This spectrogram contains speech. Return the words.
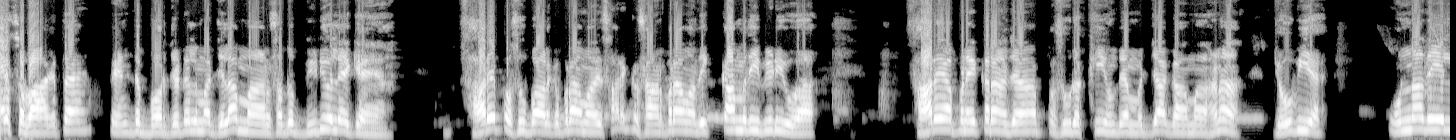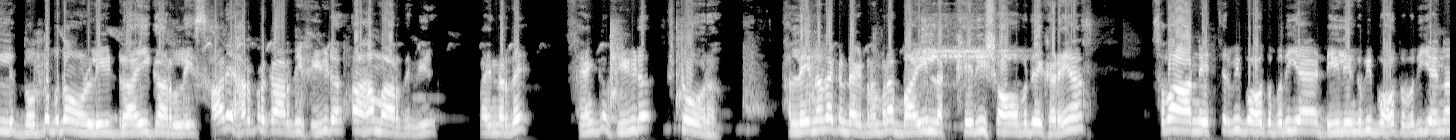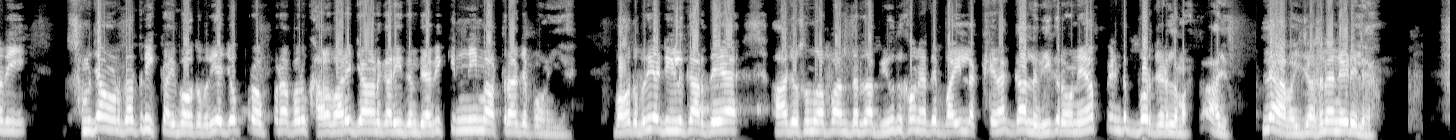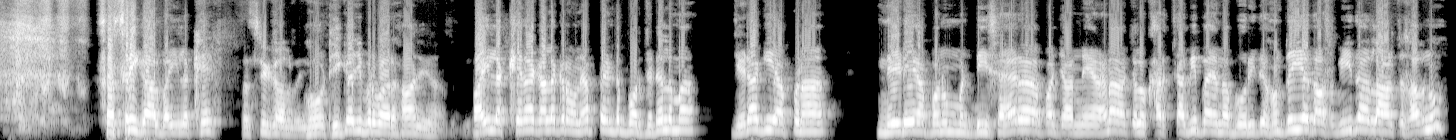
ਨਾਲ ਸਵਾਗਤ ਹੈ ਪਿੰਡ ਬੁਰਜਟਲਮਾ ਜ਼ਿਲ੍ਹਾ ਮਾਨਸਾ ਤੋਂ ਵੀਡੀਓ ਲੈ ਕੇ ਆਇਆ ਸਾਰੇ ਪਸ਼ੂ ਪਾਲਕ ਭਰਾਵਾਂ ਦੇ, ਸਾਰੇ ਕਿਸਾਨ ਭਰਾਵਾਂ ਦੀ ਕੰਮ ਦੀ ਵੀਡੀਓ ਆ। ਸਾਰੇ ਆਪਣੇ ਘਰਾਂ 'ਚ ਪਸ਼ੂ ਰੱਖੀ ਹੁੰਦੇ ਆ, ਮੱਝਾਂ, ਗਾਵਾਂ, ਹਨਾ, ਜੋ ਵੀ ਹੈ। ਉਹਨਾਂ ਦੇ ਦੁੱਧ ਵਧਾਉਣ ਲਈ, ਡਰਾਈ ਕਰਨ ਲਈ, ਸਾਰੇ ਹਰ ਪ੍ਰਕਾਰ ਦੀ ਫੀਡ ਆਹ ਮਾਰਦੇ ਵੀਰ। ਪੈਨਰ ਦੇ ਸਿੰਘ ਫੀਡ ਸਟੋਰ। ਥੱਲੇ ਇਹਨਾਂ ਦਾ ਕੰਟੈਕਟ ਨੰਬਰ ਆ 22 ਲੱਖੇ ਦੀ ਸ਼ਾਪ ਦੇ ਖੜੇ ਆ। ਸੁਭਾਅ, ਨੇਚਰ ਵੀ ਬਹੁਤ ਵਧੀਆ ਹੈ, ਡੀਲਿੰਗ ਵੀ ਬਹੁਤ ਵਧੀਆ ਇਹਨਾਂ ਦੀ। ਸਮਝਾਉਣ ਦਾ ਤਰੀਕਾ ਵੀ ਬਹੁਤ ਵਧੀਆ ਜੋ ਪ੍ਰੋਪਰ ਆਪਾਂ ਨੂੰ ਖਲ ਬਾਰੇ ਜਾਣਕਾਰੀ ਦਿੰਦੇ ਆ ਵੀ ਕਿੰਨੀ ਮਾਤਰਾ ਚ ਪਾਉਣੀ ਹੈ। ਬਹੁਤ ਵਧੀਆ ਡੀਲ ਕਰਦੇ ਆ। ਆਜੋ ਤੁਹਾਨੂੰ ਆਪਾਂ ਅੰਦਰ ਦਾ ਵਿਊ ਦਿਖਾਉਣੇ ਆ ਤੇ ਬਾਈ ਲੱਖੇ ਨਾਲ ਗੱਲ ਵੀ ਕਰਾਉਨੇ ਆ ਪਿੰਡ ਬੁਰਜੜ ਲਮਾ ਆਜੋ ਲਿਆ ਬਾਈ ਜਸਨਾ ਨੇੜੇ ਲਿਆ। ਸਤਿ ਸ੍ਰੀ ਅਕਾਲ ਬਾਈ ਲੱਖੇ। ਸਤਿ ਸ੍ਰੀ ਅਕਾਲ ਬਾਈ। ਹੋ ਠੀਕ ਹੈ ਜੀ ਪਰਿਵਾਰ? ਹਾਂ ਜੀ ਹਾਂ। ਬਾਈ ਲੱਖੇ ਨਾਲ ਗੱਲ ਕਰਾਉਨੇ ਆ ਪਿੰਡ ਬੁਰਜੜ ਲਮਾ ਜਿਹੜਾ ਕਿ ਆਪਣਾ ਨੇੜੇ ਆਪਾਂ ਨੂੰ ਮੰਡੀ ਸ਼ਹਿਰ ਆਪਾਂ ਜਾਂਦੇ ਆ ਹਨਾ? ਚਲੋ ਖਰਚਾ ਵੀ ਪੈ ਜਾਂਦਾ ਬੋਰੀ ਤੇ ਹੁੰਦਾ ਹੀ ਆ 10 20 ਦਾ ਲਾਲਚ ਸਭ ਨੂੰ।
